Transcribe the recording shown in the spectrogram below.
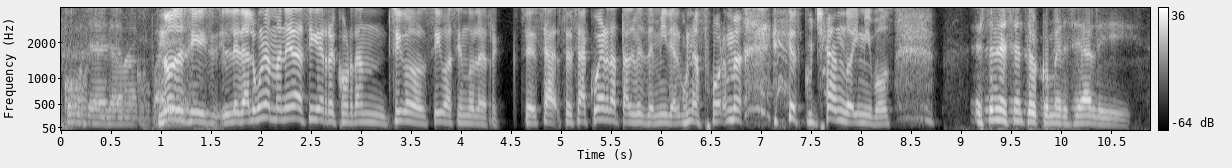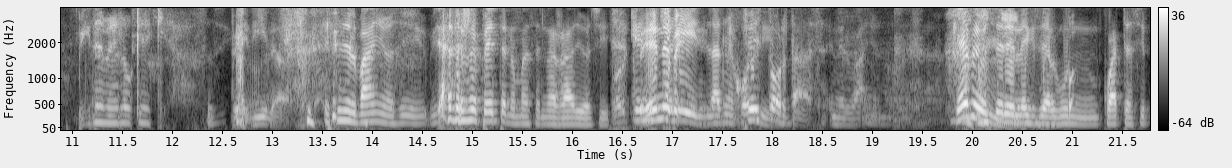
¿Cómo se llama, compadre? No sé si le, de alguna manera sigue recordando, sigo, sigo haciéndole, se, se, se acuerda tal vez de mí de alguna forma, escuchando ahí mi voz. Está en el centro comercial y pídeme lo que quieras. así. Pedida. Está en el baño así. Ya de repente nomás en la radio así. Porque las mejores tortas en el baño, ¿no? Qué feo ser el ex de algún cuate así.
